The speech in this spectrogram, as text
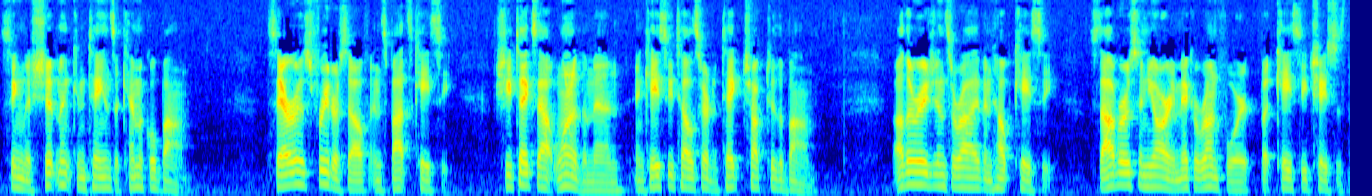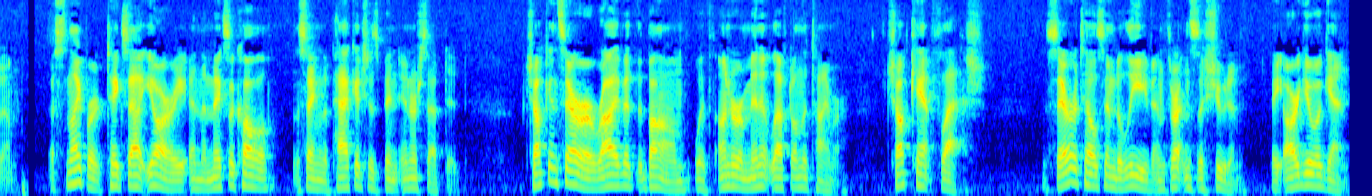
seeing the shipment contains a chemical bomb. Sarah has freed herself and spots Casey. She takes out one of the men, and Casey tells her to take Chuck to the bomb. Other agents arrive and help Casey. Stavros and Yari make a run for it, but Casey chases them. A sniper takes out Yari and then makes a call saying the package has been intercepted. Chuck and Sarah arrive at the bomb with under a minute left on the timer. Chuck can't flash. Sarah tells him to leave and threatens to shoot him. They argue again.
